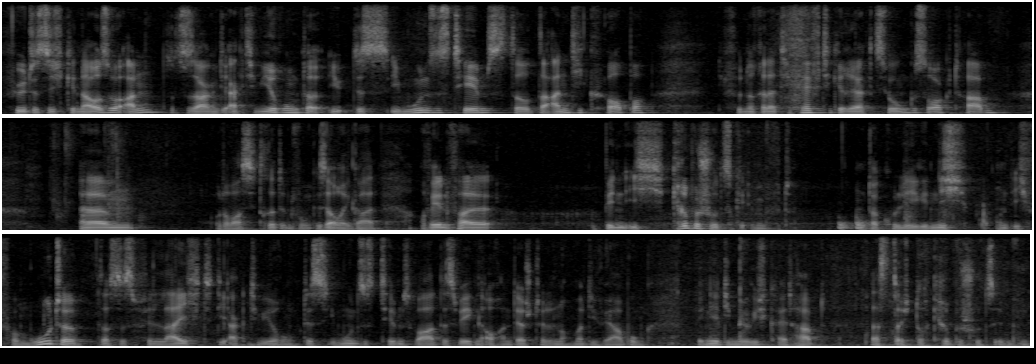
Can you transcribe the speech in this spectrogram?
fühlt es sich genauso an, sozusagen die Aktivierung der, des Immunsystems, der, der, Antikörper, die für eine relativ heftige Reaktion gesorgt haben. Ähm, oder war es die dritte Impfung? Ist auch egal. Auf jeden Fall bin ich Grippeschutz geimpft und der Kollege nicht. Und ich vermute, dass es vielleicht die Aktivierung des Immunsystems war. Deswegen auch an der Stelle nochmal die Werbung. Wenn ihr die Möglichkeit habt, lasst euch doch Grippeschutz impfen.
